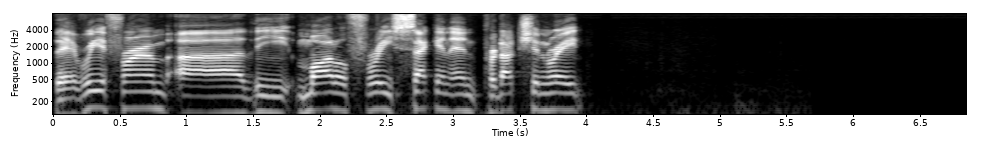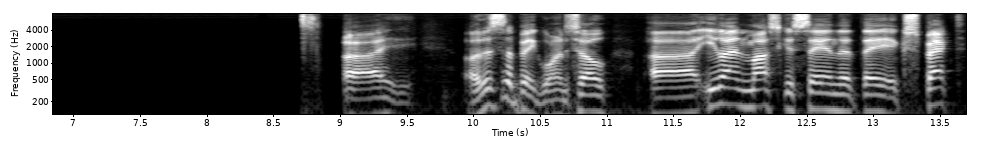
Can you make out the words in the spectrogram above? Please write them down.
They reaffirm uh, the Model 3 second end production rate. Uh, oh, this is a big one. So uh, Elon Musk is saying that they expect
